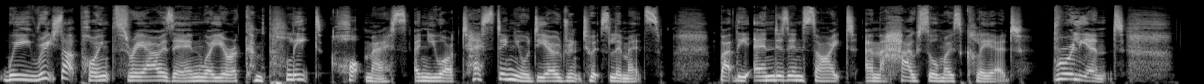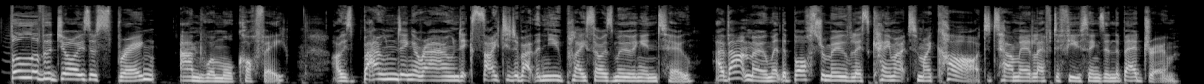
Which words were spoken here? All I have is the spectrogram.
we reach that point three hours in where you're a complete hot mess and you are testing your deodorant to its limits. But the end is in sight and the house almost cleared. Brilliant. Full of the joys of spring and one more coffee. I was bounding around, excited about the new place I was moving into. At that moment, the boss removalist came out to my car to tell me I'd left a few things in the bedroom.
